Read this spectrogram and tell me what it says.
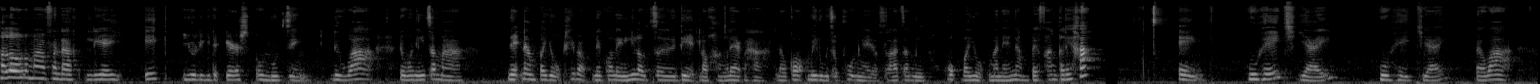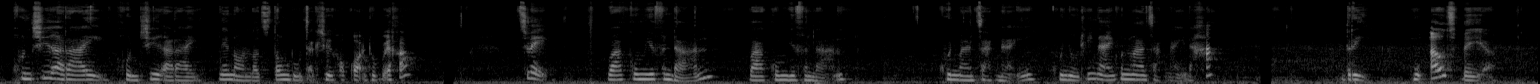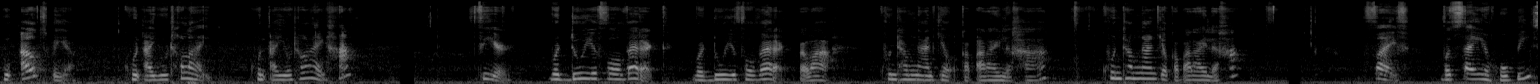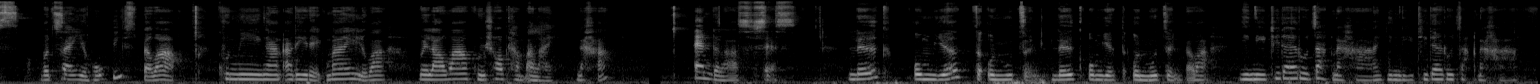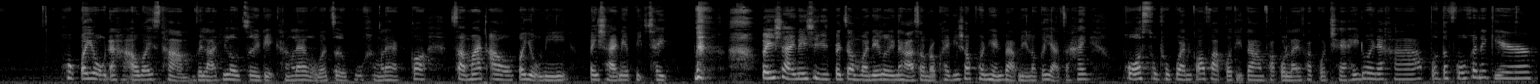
Hallo allemaal, vandaag leer ik jullie de eerste ontmoeting หรือว่าเดี๋ยววันนี้จะมาแนะนำประโยคที่แบบในกรณีที่เราเจอเดทเราครั้งแรกนะคะแล้วก็ไม่รู้จะพูดไงเดี๋ยวซาร่าจะมี 6 ประโยคมาแนะนำไปฟังกันเลยค่ะ 1. Hoe heet jij Hoe heet jij แปลว่า คุณชื่ออะไร คุณชื่ออะไร แน่นอนเราจะต้องรู้จักชื่อเขาก่อนถูกไหมคะ 2. Waar kom je vandaan Waar kom je vandaan คุณมาจากไหน คุณอยู่ที่ไหน คุณมาจากไหนนะคะ 3. Hoe oud ben je Hoe oud ben je คุณอายุเท่าไหร่ คุณอายุเท่าไหร่คะ 4. What do you for werk What do you for werk แปลว่า คุณทำงานเกี่ยวกับอะไรเหรอคะ คุณทำงานเกี่ยวกับอะไรเหรอคะ 5. What zijn je hobbies What zijn je hobbies แปลว่า คุณมีงานอดิเรกไหมหรือว่า เวลาว่างคุณชอบทำอะไรนะคะ And the last says leuk om je te ontmoeten leuk om je te ontmoeten แปลว่า ยินดีที่ได้รู้จักนะคะ ยินดีที่ได้รู้จักนะคะหกประโยคนะคะเอาไว้ถามเวลาที่เราเจอเด็กครั้งแรกหรือว่าเจอผู้ครั้งแรกก็สามารถเอาประโยคนี้ไปใช้ในปิใช้ไปใช้ในชีวิตประจำวันได้เลยนะคะสำหรับใครที่ชอบคอนเทนต์แบบนี้เราก็อยากจะให้โพสต์ทุกๆวันก็ฝากกดติดตามฝากกดไลค์ฝากกดแชร์ให้ด้วยนะคะตัวตะฟูคันเกียร์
